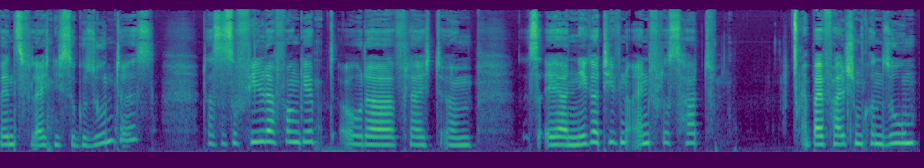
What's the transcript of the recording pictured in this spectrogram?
wenn es vielleicht nicht so gesund ist, dass es so viel davon gibt oder vielleicht ähm, es eher einen negativen Einfluss hat bei falschem Konsum.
